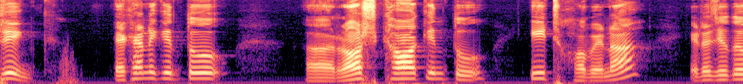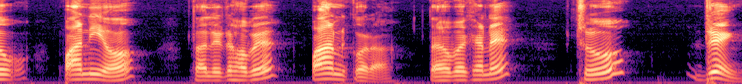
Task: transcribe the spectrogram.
ড্রিঙ্ক এখানে কিন্তু রস খাওয়া কিন্তু ইট হবে না। এটা যেহেতু পানীয়, তাহলে এটা হবে পান করা। তাই হবে এখানে টু ড্রিঙ্ক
